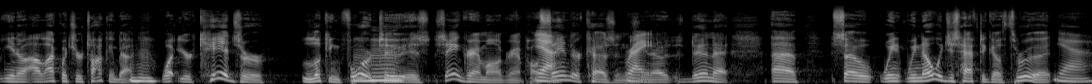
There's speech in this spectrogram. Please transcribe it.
you know, I like what you're talking about. What your kids are looking forward to is seeing grandma and grandpa, Yeah. seeing their cousins, Right. you know, doing that. Uh, so we we know we just have to go through it. Yeah.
